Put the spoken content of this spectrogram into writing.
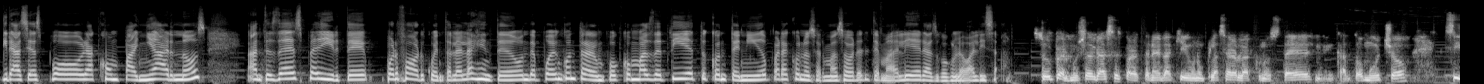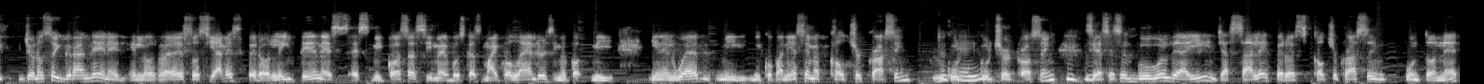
Gracias por acompañarnos. Antes de despedirte, por favor, cuéntale a la gente de dónde puede encontrar un poco más de ti, de tu contenido para conocer más sobre el tema del liderazgo globalizado. Súper, muchas gracias por tener aquí. Un placer hablar con ustedes, me encantó mucho. Sí, yo no soy grande en, en las redes sociales, pero LinkedIn es, es, mi cosa. Si me buscas Michael Landers y, mi, y en el web, mi, mi, compañía se llama Culture Crossing. Culture Crossing. Si haces el Google de ahí, ya sale, pero es culturecrossing.net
